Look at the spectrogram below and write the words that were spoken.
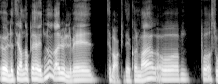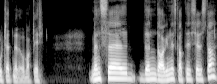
ørlite grann opp i høyden, og da ruller vi tilbake til Colmar og på stort sett nedoverbakker. Mens eh, den dagen vi skal til Kjelstad,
